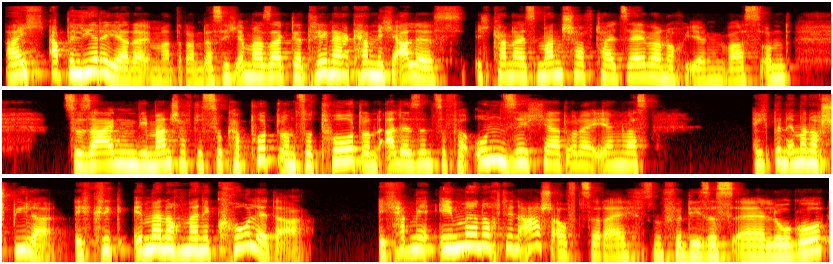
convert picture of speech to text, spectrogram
Ah, ich appelliere ja da immer dran, dass ich immer sage, der Trainer kann nicht alles. Ich kann als Mannschaft halt selber noch irgendwas. Und zu sagen, die Mannschaft ist so kaputt und so tot und alle sind so verunsichert oder irgendwas. Ich bin immer noch Spieler. Ich krieg immer noch meine Kohle da. Ich habe mir immer noch den Arsch aufzureißen für dieses äh, Logo.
